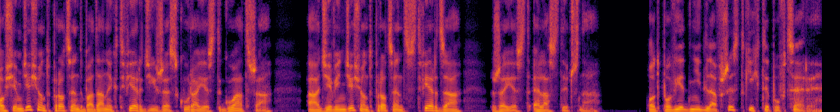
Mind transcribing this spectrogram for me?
80% badanych twierdzi, że skóra jest gładsza, a 90% stwierdza, że jest elastyczna. Odpowiedni dla wszystkich typów cery.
